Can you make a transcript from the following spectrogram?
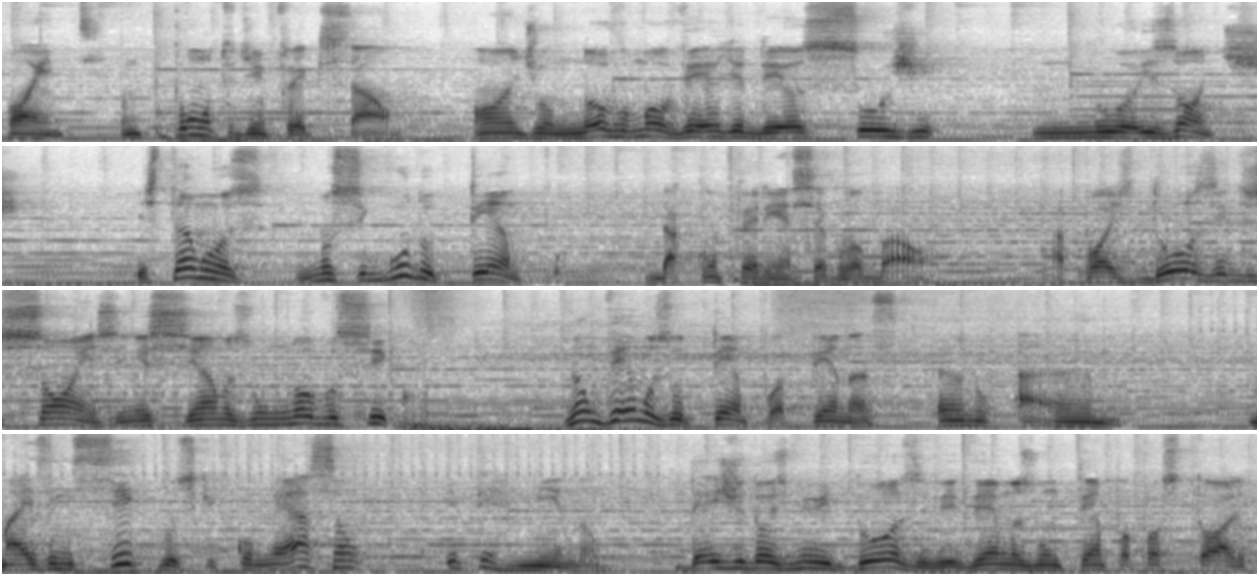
point, um ponto de inflexão, onde um novo mover de Deus surge no horizonte. Estamos no segundo tempo da Conferência Global. Após 12 edições, iniciamos um novo ciclo. Não vemos o tempo apenas ano a ano, mas em ciclos que começam e terminam. Desde 2012 vivemos um tempo apostólico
